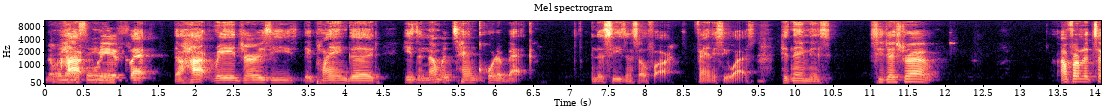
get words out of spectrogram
the hot red flat, the hot red jerseys, they playing good. He's the number 10 quarterback in the season so far, fantasy wise. His name is CJ Stroud. I'm from the t-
